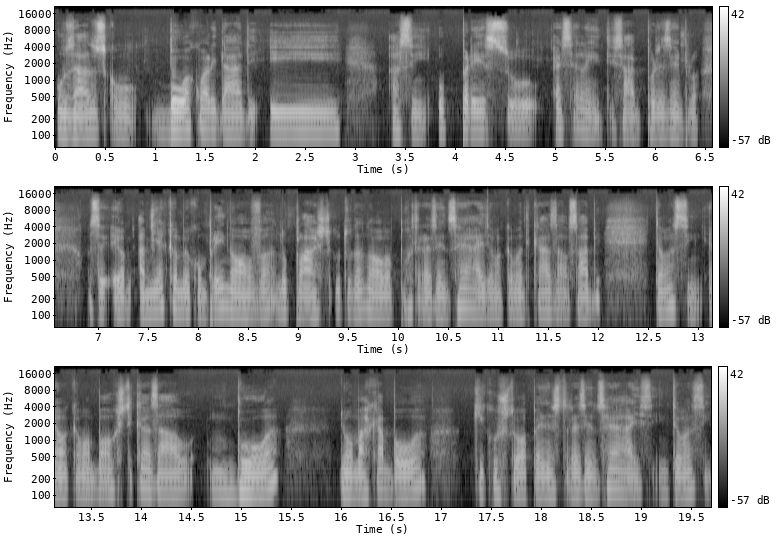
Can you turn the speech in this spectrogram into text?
usados com boa qualidade e assim, o preço excelente, sabe? Por exemplo, você, eu, a minha cama eu comprei nova, no plástico, toda nova, por 300 reais. É uma cama de casal, sabe? Então, assim, é uma cama box de casal boa, de uma marca boa, que custou apenas 300 reais. Então, assim,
